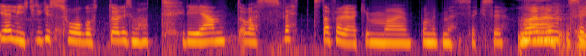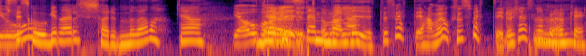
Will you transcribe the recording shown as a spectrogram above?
jeg liker ikke så godt å liksom ha trent og være svett. Da føler jeg ikke meg på mitt mest sexy. Nei, Nei. men sex i Jo. skogen er litt sjarm med det, da. Ja. Ja, og stämning, och var lite svettig. Han var jo også svettig. Mm. Okay.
